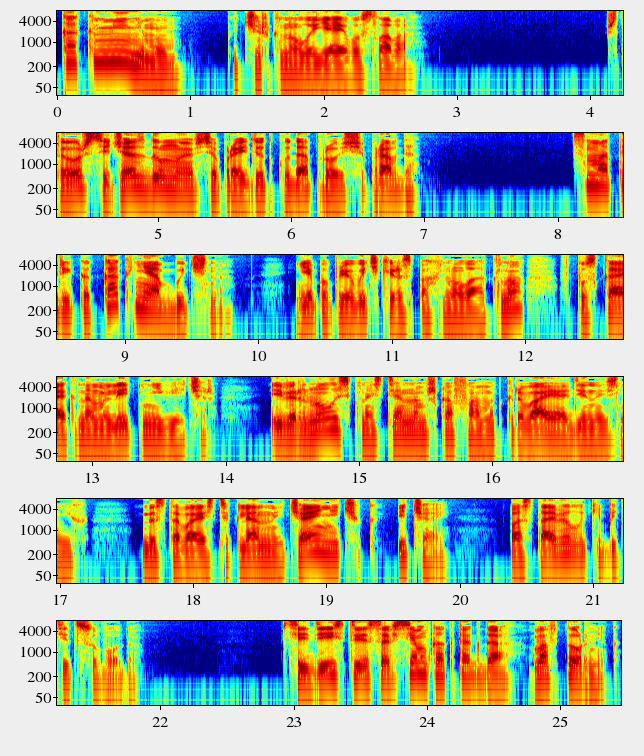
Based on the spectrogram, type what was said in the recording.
«Как минимум», — подчеркнула я его слова. «Что ж, сейчас, думаю, все пройдет куда проще, правда?» «Смотри-ка, как необычно». Я по привычке распахнула окно, впуская к нам летний вечер, и вернулась к настенным шкафам, открывая один из них, доставая стеклянный чайничек и чай. Поставила кипятиться воду. Все действия совсем как тогда, во вторник.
